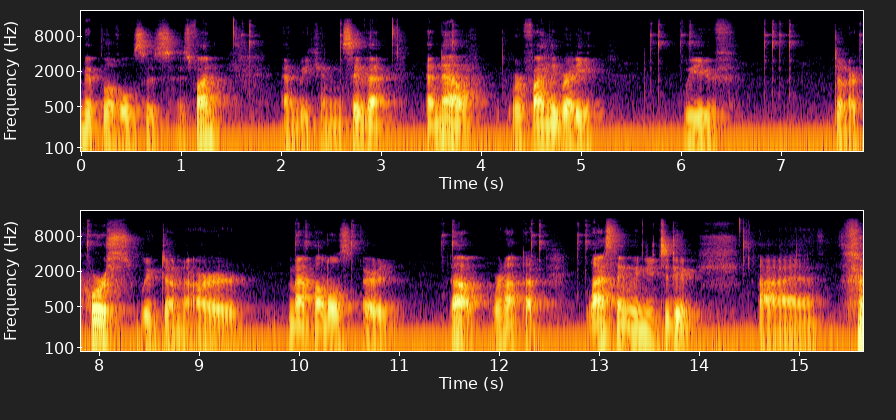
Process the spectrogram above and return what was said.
MIP levels is, is fine, and we can save that. And now we're finally ready. We've done our course, we've done our map models, or no, we're not done. Last thing we need to do, uh,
